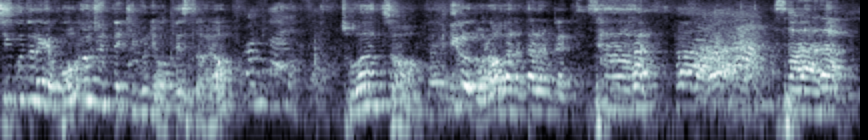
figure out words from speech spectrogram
친구들에게 먹여줄 때 기분이 어땠어요? 좋았죠? 이걸 뭐라고 하는 따라할까요? 사랑. 사랑.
